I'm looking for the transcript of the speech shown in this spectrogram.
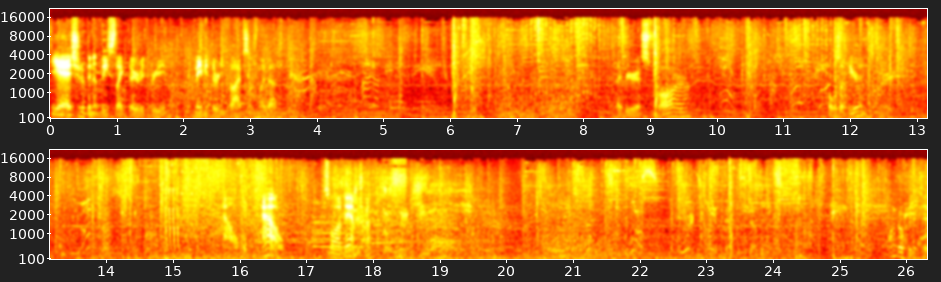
Yeah, it should have been at least like 33, maybe 35, something like that. Tiberius far. Pulls up here. Ow. Ow! That's a lot of damage, man. I'm gonna go for the tip.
